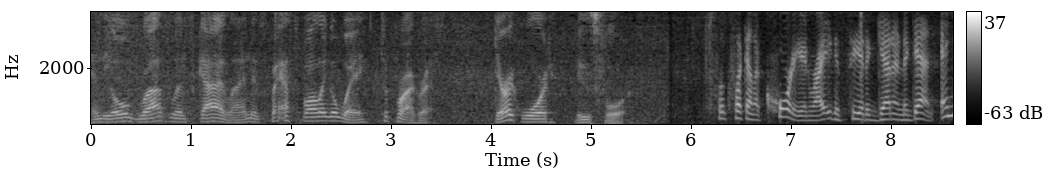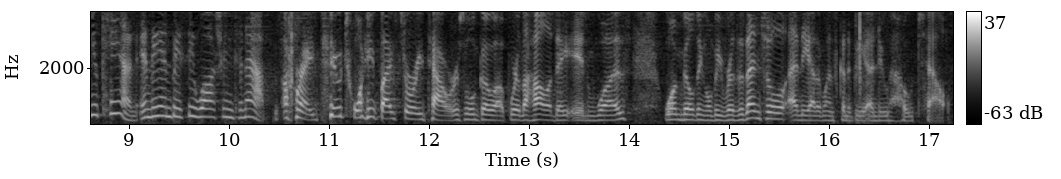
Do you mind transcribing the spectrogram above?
And the old Rosslyn skyline is fast falling away to progress. Derrick Ward, News 4. This looks like an accordion, right? You can see it again and again. And you can in the NBC Washington app. All right, two 25-story towers will go up where the Holiday Inn was. One building will be residential and the other one's going to be a new hotel.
